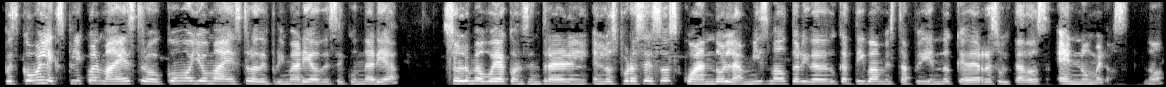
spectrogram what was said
pues, ¿cómo le explico al maestro, cómo yo maestro de primaria o de secundaria, solo me voy a concentrar en, en, los procesos cuando la misma autoridad educativa me está pidiendo que dé resultados en números, ¿no?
